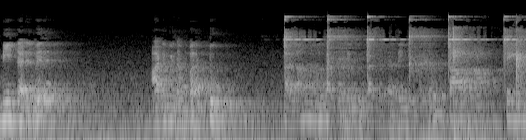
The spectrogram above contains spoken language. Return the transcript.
மீட்டறிவு அடுவு நம்பர் டூ தலாம் தட்டு தட்டு தட்டு தா தேன்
